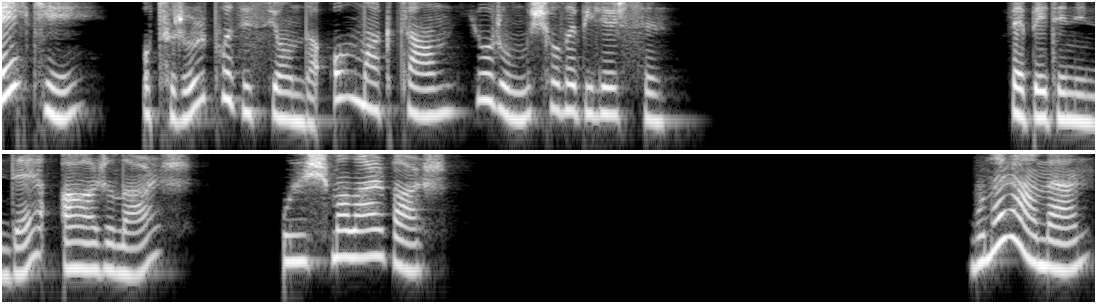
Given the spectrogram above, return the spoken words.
Belki oturur pozisyonda olmaktan yorulmuş olabilirsin. Ve bedeninde ağrılar, uyuşmalar var. Buna rağmen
